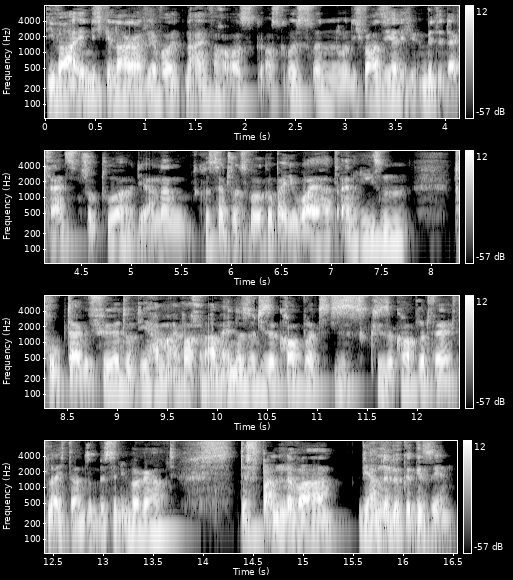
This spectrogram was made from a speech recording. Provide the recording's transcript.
Die war ähnlich gelagert. Wir wollten einfach aus, aus größeren, und ich war sicherlich mit in der kleinsten Struktur. Die anderen, Christian Schulz-Wolke bei EY hat einen riesen Trupp da geführt und die haben einfach am Ende so diese Corporate, dieses, diese Corporate-Welt vielleicht dann so ein bisschen übergehabt. Das Spannende war, wir haben eine Lücke gesehen.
